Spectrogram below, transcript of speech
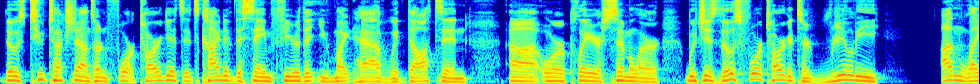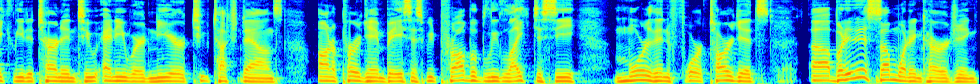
those two touchdowns on four targets. It's kind of the same fear that you might have with Dotson uh, or a player similar, which is those four targets are really unlikely to turn into anywhere near two touchdowns on a per game basis. We'd probably like to see more than four targets, uh, but it is somewhat encouraging.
